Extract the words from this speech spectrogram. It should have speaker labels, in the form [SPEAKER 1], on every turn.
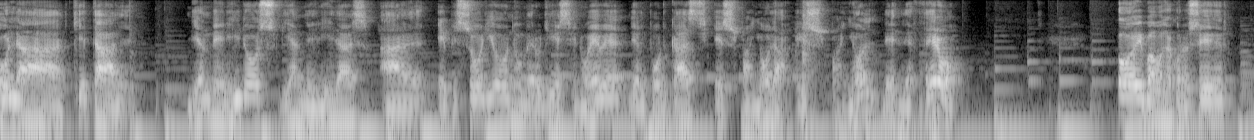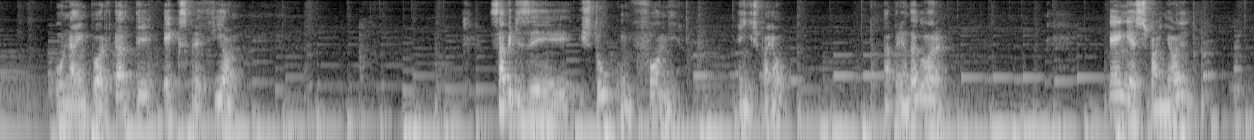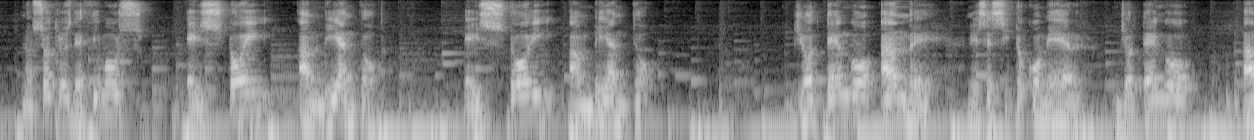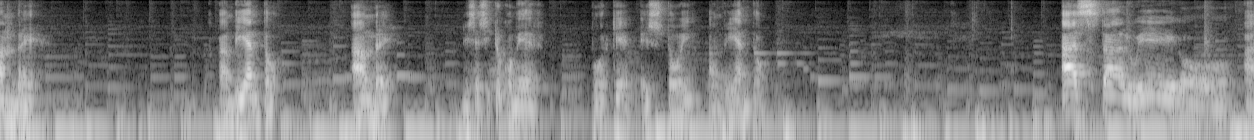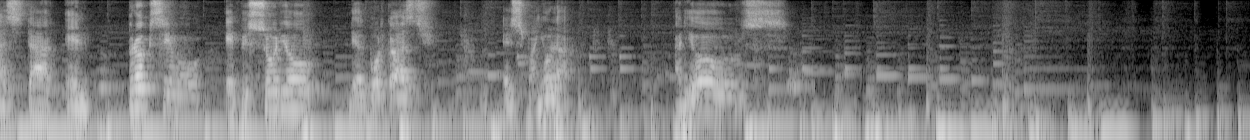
[SPEAKER 1] Hola, ¿qué tal? Bienvenidos, bienvenidas al episodio número 19 del podcast Española, Español desde cero. Hoy vamos a conocer una importante expresión. Sabe dizer estou com fome em espanhol? Aprenda agora. En español, nosotros decimos estoy hambriento. Estoy hambriento. Yo tengo hambre. Necesito comer. Yo tengo hambre. Hambriento. Hambre. Necesito comer porque estoy hambriento. Hasta luego. Hasta el próximo episodio del podcast Española. Adiós.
